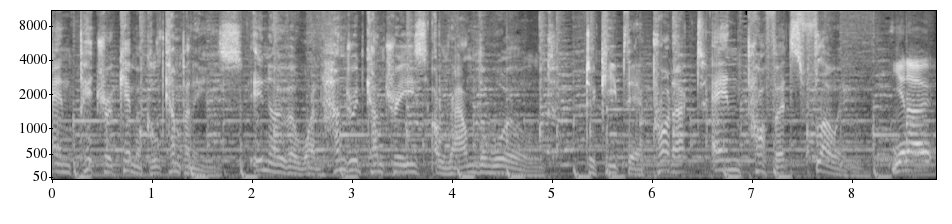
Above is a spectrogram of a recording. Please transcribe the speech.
and petrochemical companies in over 100 countries around the world to keep their product and profits flowing. You know,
